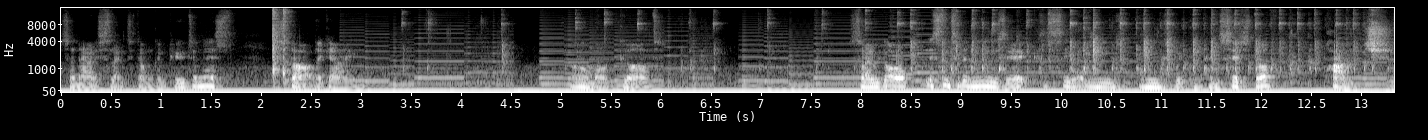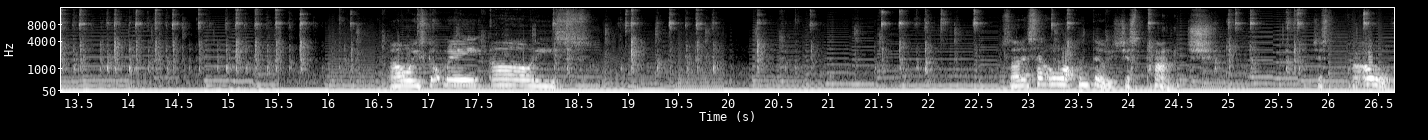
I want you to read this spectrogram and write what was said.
So now it's selected on computer. And let's start the game. Oh my god. So we've got to listen to the music to see what music, music we can consist of. Punch. Oh, he's got me. Oh, he's So is that all I can do is just punch? Just, oh,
